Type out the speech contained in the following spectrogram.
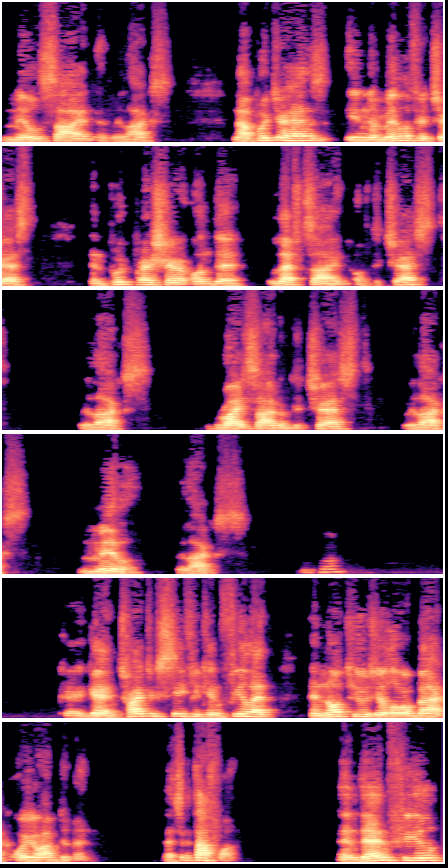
Middle side and relax. Now put your hands in the middle of your chest and put pressure on the left side of the chest. Relax. Right side of the chest. Relax. Middle. Relax. Mm-hmm. Okay, again, try to see if you can feel it and not use your lower back or your abdomen. That's a tough one. And then feel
